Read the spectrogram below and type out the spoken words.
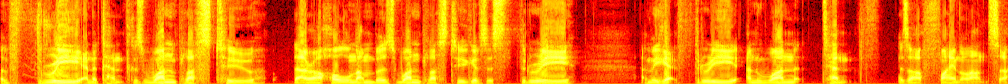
of 3 and a tenth. Because 1 plus 2, there are whole numbers. 1 plus 2 gives us 3. And we get 3 and 1 tenth as our final answer.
